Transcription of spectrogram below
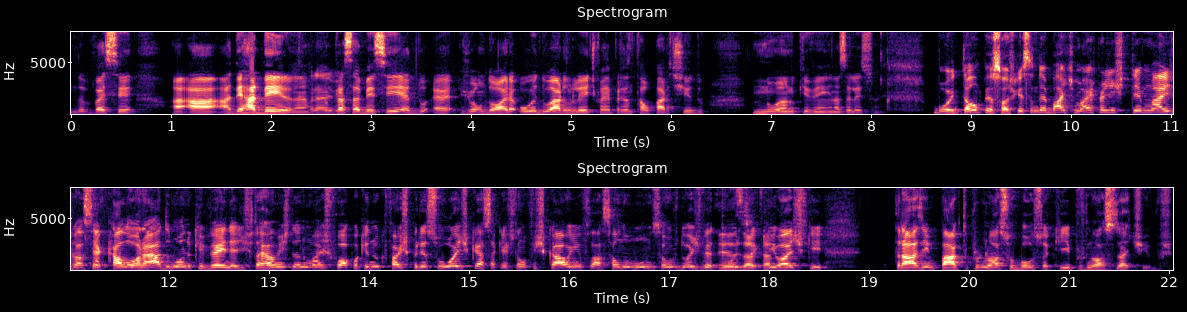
vai ser a, a, derradeira, né? Para saber se é, é, João Dória ou Eduardo Leite que vai representar o partido no ano que vem nas eleições. Bom, então, pessoal, acho que esse é um debate mais para a gente ter mais assim, acalorado no ano que vem, né? A gente está realmente dando mais foco aqui no que faz preço hoje, que é essa questão fiscal e inflação no mundo, são os dois vetores Exatamente. aqui, eu acho que trazem impacto para o nosso bolso aqui, para os nossos ativos.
